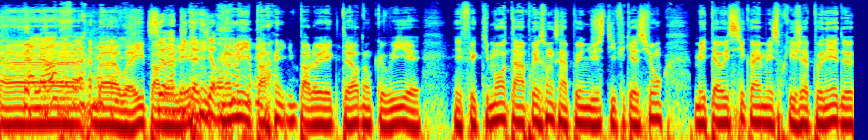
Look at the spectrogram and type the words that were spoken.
Euh, Alors Bah ouais, il parle C'est rapide le à lire. Non mais il parle, il parle au lecteur, donc euh, oui, et- effectivement, t'as l'impression que c'est un peu une justification, mais t'as aussi quand même l'esprit japonais de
